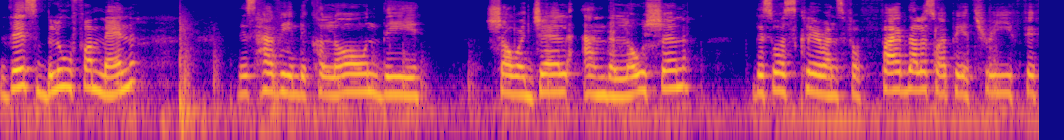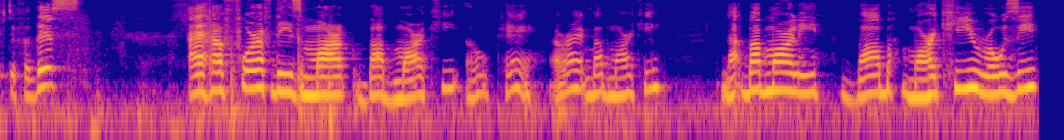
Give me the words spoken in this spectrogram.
This blue for men this having the cologne, the shower gel, and the lotion. This was clearance for $5, so I paid $3.50 for this. I have four of these Mark Bob Markey. Okay, all right, Bob Markey. Not Bob Marley, Bob Markey Rosie.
